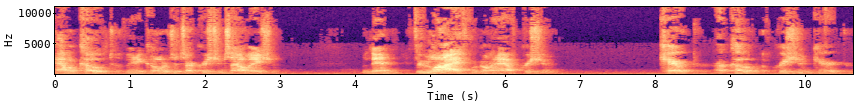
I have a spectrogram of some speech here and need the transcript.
have a coat of many colors. It's our Christian salvation. But then through life, we're going to have Christian character, our coat of Christian character.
